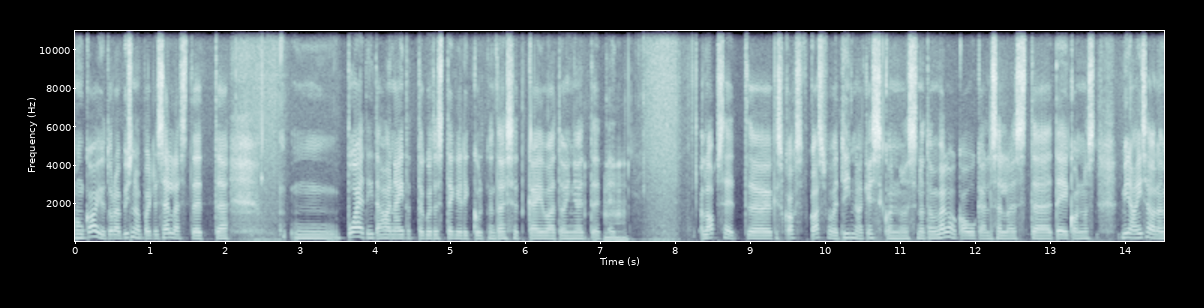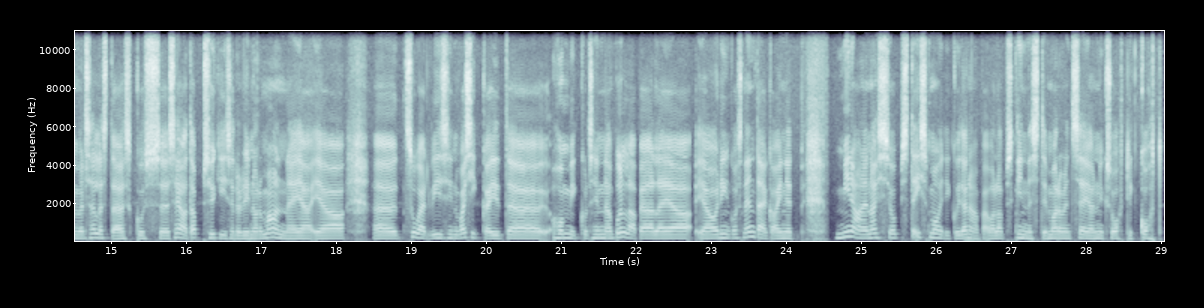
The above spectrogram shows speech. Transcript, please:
on ka ju, tuleb üsna palju sellest, et mm, poed ei taha näidata, kuidas tegelikult need asjad käivad, on ju, et, et mm, -hmm. Lapsed, kes kasvavad linnakeskkonnas, nad on väga kaugel sellest äh, teekonnast. mina ise olen veel sellest ajast, kus seatapp sügisel oli normaalne ja, ja äh, suvel viisin vasikaid äh, hommikul sinna põlla peale ja, ja olin koos nendega, onju, et mina näen asju hoopis teistmoodi kui tänapäeva laps kindlasti, ma arvan, et see on üks ohtlik koht,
